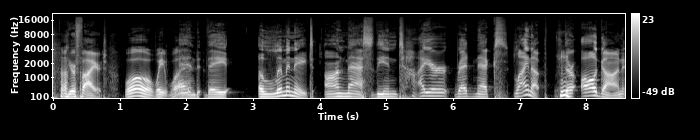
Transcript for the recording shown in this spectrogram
you're fired. Whoa, wait, what? and they eliminate en masse the entire Rednex lineup. Hmm. They're all gone,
